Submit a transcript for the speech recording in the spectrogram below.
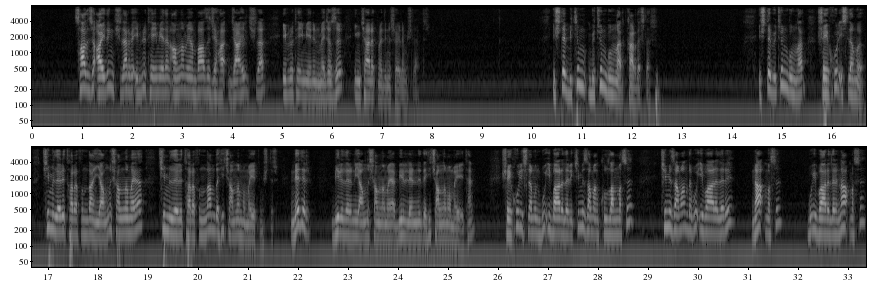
Sadece aydın kişiler ve İbn Teymiye'den anlamayan bazı cahil kişiler İbn Teymiye'nin mecazı inkar etmediğini söylemişlerdir. İşte bütün bütün bunlar kardeşler. İşte bütün bunlar Şeyhül İslam'ı kimileri tarafından yanlış anlamaya, kimileri tarafından da hiç anlamamaya etmiştir. Nedir birilerini yanlış anlamaya, birilerini de hiç anlamamaya iten? Şeyhül İslam'ın bu ibareleri kimi zaman kullanması, kimi zaman da bu ibareleri ne yapması? Bu ibareleri ne yapması?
